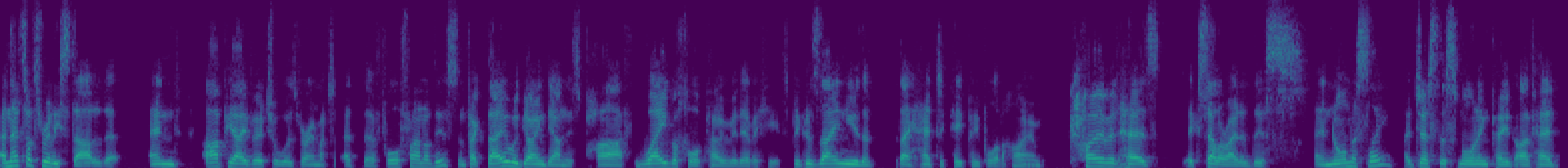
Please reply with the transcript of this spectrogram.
And that's what's really started it. And RPA Virtual was very much at the forefront of this. In fact, they were going down this path way before COVID ever hit because they knew that they had to keep people at home. COVID has accelerated this enormously. Just this morning, Pete, I've had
